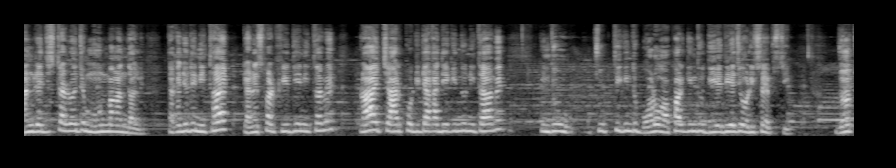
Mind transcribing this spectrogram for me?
আনরেজিস্টার রয়েছে মোহনবাগান দলে। তাকে যদি নিতে হয় ট্রান্সফার ফি দিয়ে নিতে হবে। প্রায় চার কোটি টাকা দিয়ে কিন্তু নিতে হবে। কিন্তু চুক্তি কিন্তু বড় অফার কিন্তু দিয়ে দিয়েছে ওড়িশা এফসি যত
